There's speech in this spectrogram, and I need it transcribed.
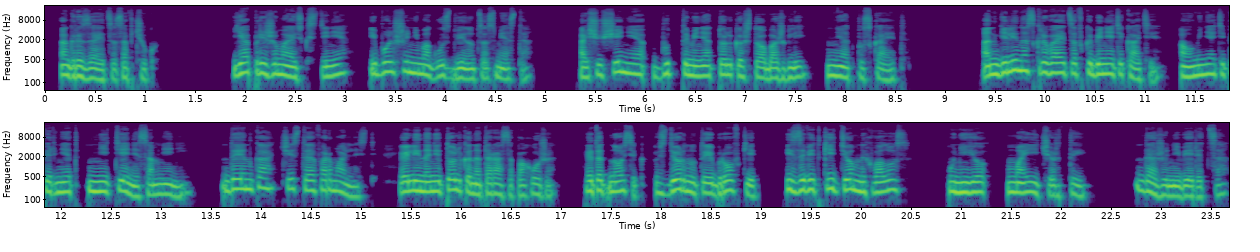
— огрызается Савчук. Я прижимаюсь к стене и больше не могу сдвинуться с места. Ощущение, будто меня только что обожгли, не отпускает. Ангелина скрывается в кабинете Кати, а у меня теперь нет ни тени сомнений. ДНК — чистая формальность. Элина не только на Тараса похожа. Этот носик, вздернутые бровки и завитки темных волос — у нее мои черты. Даже не верится.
